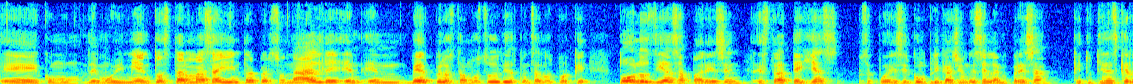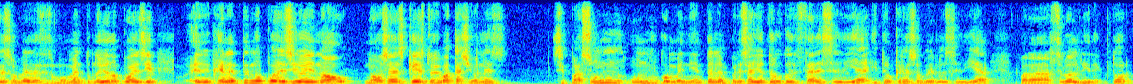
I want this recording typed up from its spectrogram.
eh, como de movimiento, estar más ahí intrapersonal, de, en, en ver, pero estamos todos los días pensando porque todos los días aparecen estrategias, se puede decir complicaciones en la empresa que tú tienes que resolver en ese momento. No, yo no puedo decir, el gerente no puede decir, oye, no, no, ¿sabes qué? Estoy de vacaciones. Si pasó un, un inconveniente en la empresa, yo tengo que estar ese día y tengo que resolverlo ese día para dárselo al director.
